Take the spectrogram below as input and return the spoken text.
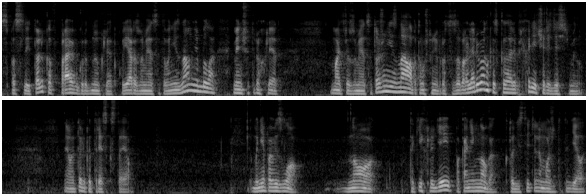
спасли только вправив грудную клетку. Я, разумеется, этого не знал, мне было меньше трех лет. Мать, разумеется, тоже не знала, потому что мне просто забрали ребенка и сказали, приходи через 10 минут. И вот только треск стоял. Мне повезло, но таких людей пока немного, кто действительно может это делать.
